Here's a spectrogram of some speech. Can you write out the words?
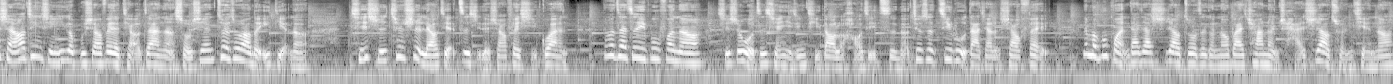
想要进行一个不消费的挑战呢，首先最重要的一点呢，其实就是了解自己的消费习惯。那么在这一部分呢，其实我之前已经提到了好几次了，就是记录大家的消费。那么不管大家是要做这个 No Buy Challenge 还是要存钱呢，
